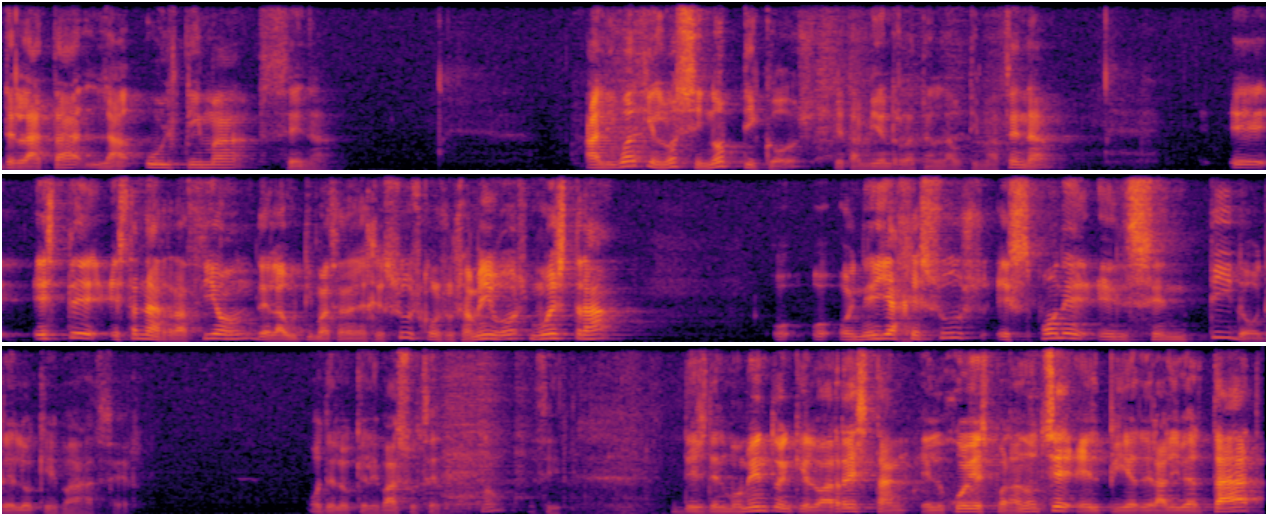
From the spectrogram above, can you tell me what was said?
relata la última cena. Al igual que en los sinópticos, que también relatan la última cena, eh, este, esta narración de la última cena de Jesús con sus amigos muestra, o, en ella Jesús expone el sentido de lo que va a hacer, o de lo que le va a suceder. Es decir, desde el momento en que lo arrestan el jueves por la noche, él pierde la libertad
